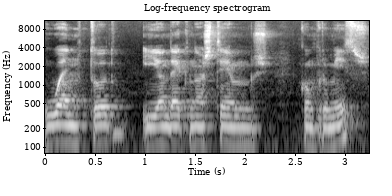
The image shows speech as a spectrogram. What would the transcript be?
o ano todo e onde é que nós temos compromissos,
